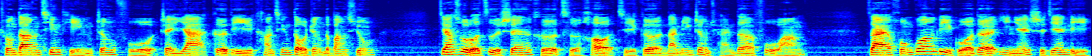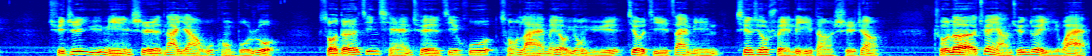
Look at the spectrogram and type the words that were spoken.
充当清廷征服、镇压各地抗清斗争的帮凶，加速了自身和此后几个南明政权的覆亡。在弘光立国的一年时间里，取之于民是那样无孔不入，所得金钱却几乎从来没有用于救济灾民、兴修水利等实政，除了圈养军队以外。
